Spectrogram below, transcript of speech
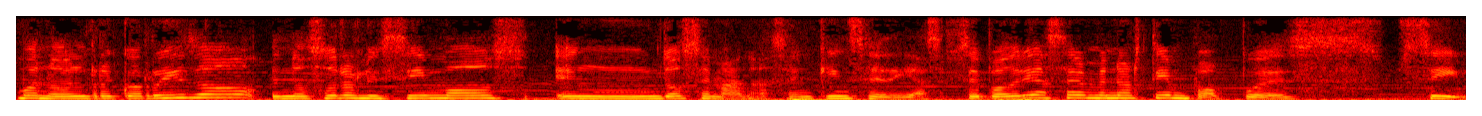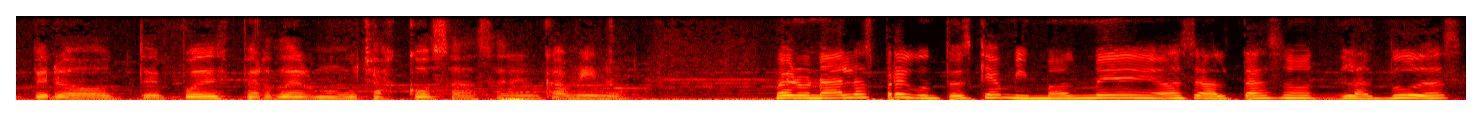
Bueno, el recorrido nosotros lo hicimos en dos semanas, en 15 días. ¿Se podría hacer en menor tiempo? Pues sí, pero te puedes perder muchas cosas en el camino. Bueno, una de las preguntas que a mí más me asalta son las dudas,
